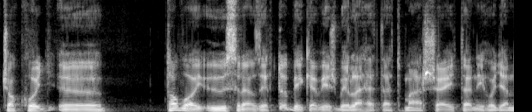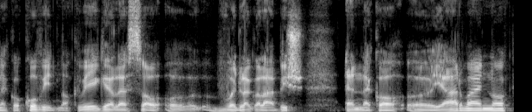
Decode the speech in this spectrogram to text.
csak hogy tavaly őszre azért többé-kevésbé lehetett már sejteni, hogy ennek a Covid-nak vége lesz, a, a, vagy legalábbis ennek a, a járványnak,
